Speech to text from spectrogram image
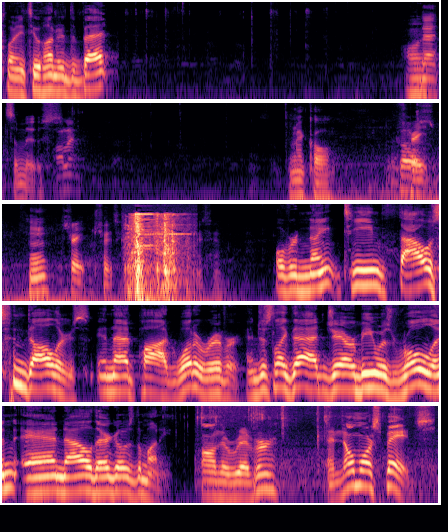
2200 to bet. That's a moose. I call. Straight. Hmm? Straight. Straight. Over $19,000 in that pot. What a river. And just like that, JRB was rolling, and now there goes the money. On the river, and no more spades.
